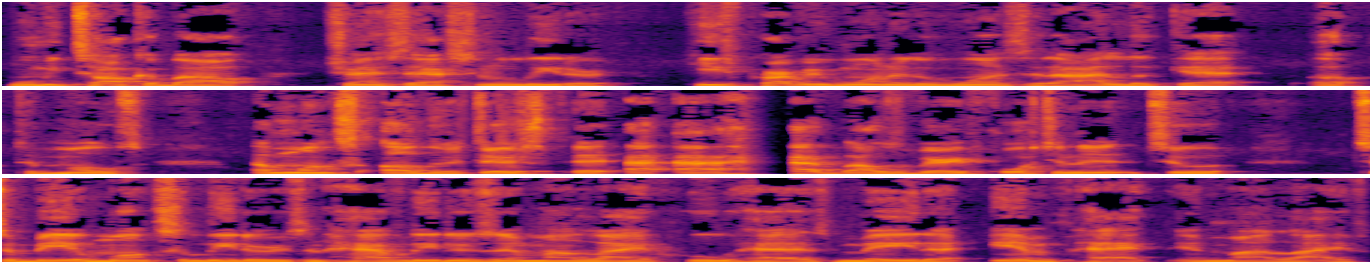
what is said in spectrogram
when we talk about transactional leader, he's probably one of the ones that I look at up to most amongst others. There's I, I, I was very fortunate to to be amongst leaders and have leaders in my life who has made an impact in my life.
